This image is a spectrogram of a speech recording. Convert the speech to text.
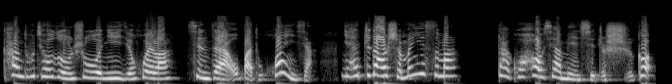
看图求总数你已经会了，现在我把图换一下，你还知道什么意思吗？大括号下面写着十个，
